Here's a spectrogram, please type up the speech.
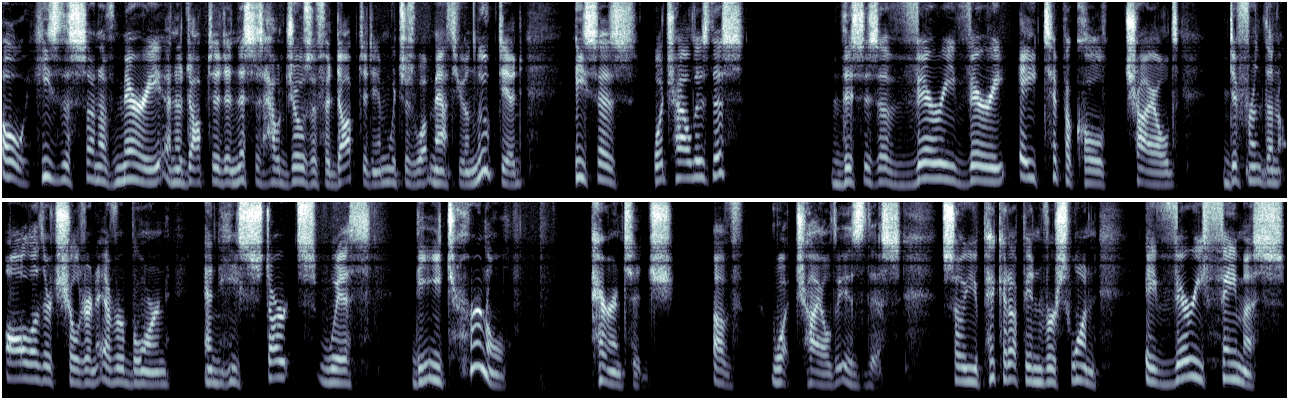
Oh, he's the son of Mary and adopted, and this is how Joseph adopted him, which is what Matthew and Luke did. He says, What child is this? This is a very, very atypical child, different than all other children ever born. And he starts with the eternal parentage of what child is this. So you pick it up in verse 1, a very famous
